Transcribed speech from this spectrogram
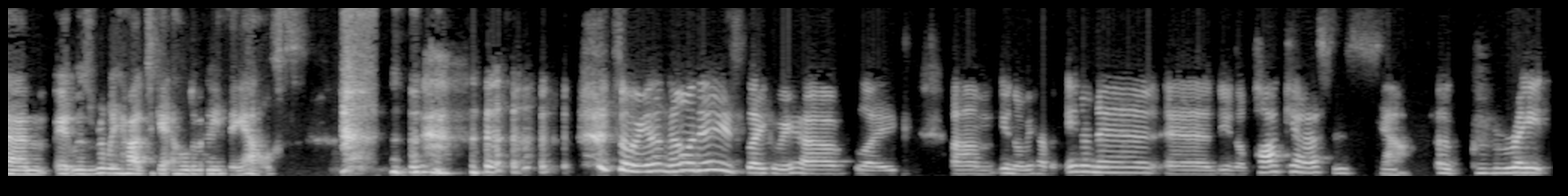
Um, it was really hard to get hold of anything else. so yeah, nowadays like we have like um, you know we have internet and you know podcast is yeah a great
